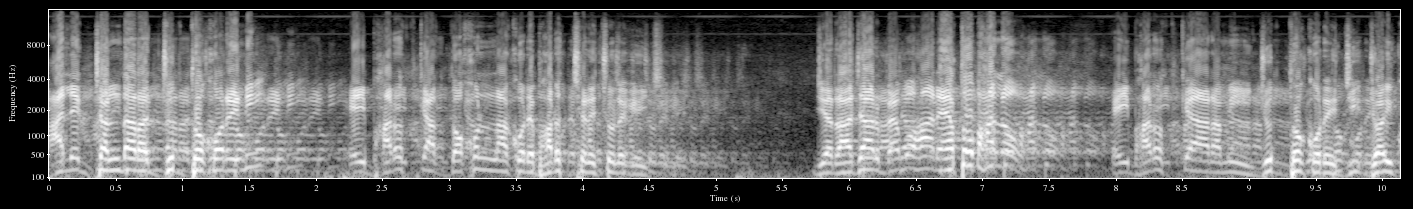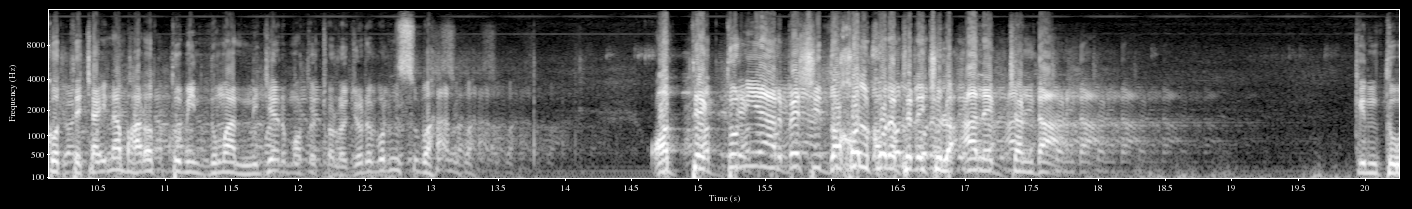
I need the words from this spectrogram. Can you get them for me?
আলেকজান্ডার আর যুদ্ধ করেনি এই ভারতকে আর দখল না করে ভারত ছেড়ে চলে গিয়েছিল। যে রাজার ব্যবহার এত ভালো এই ভারতকে আর আমি যুদ্ধ করে জয় করতে চাই না। ভারত তুমি তোমার নিজের মতো চলো। জোরে বলুন সুবহান অর্ধেক দুনিয়ার বেশি দখল করে ফেলেছিল আলেকজান্ডার কিন্তু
